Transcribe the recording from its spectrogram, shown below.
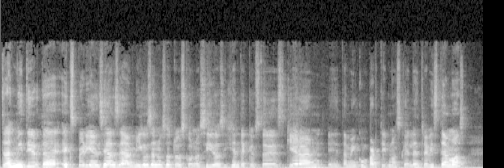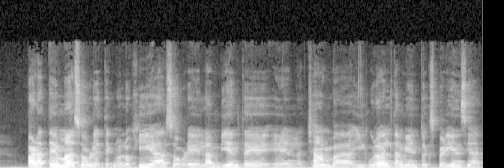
transmitirte experiencias de amigos de nosotros conocidos y gente que ustedes quieran eh, también compartirnos que le entrevistemos para temas sobre tecnología, sobre el ambiente en la chamba, igual Oh. también tu experiencia,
